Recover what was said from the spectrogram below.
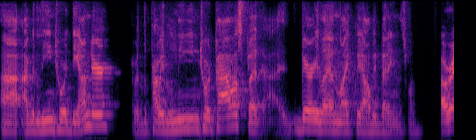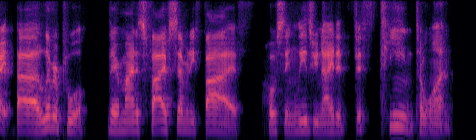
uh, I would lean toward the under. I would probably lean toward Palace, but very unlikely I'll be betting this one. All right, uh, Liverpool, they're minus five seventy five, hosting Leeds United fifteen to one.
